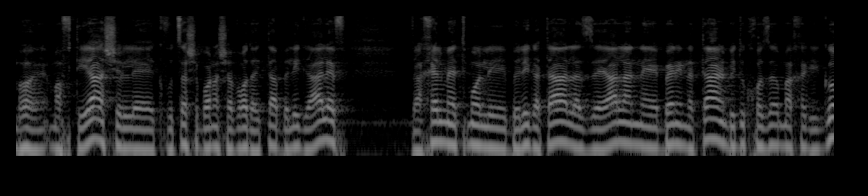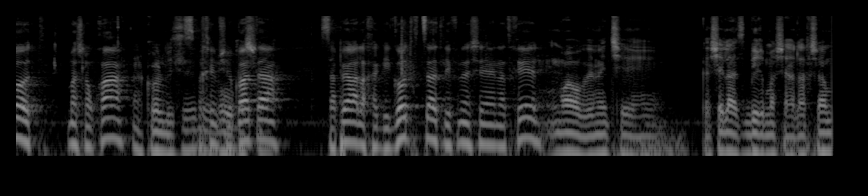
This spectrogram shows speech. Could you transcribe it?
מ- מפתיעה של קבוצה שבעונה שעברה עוד הייתה בליגה א', והחל מאתמול היא בליגת העל, אז אה, אהלן אה, בני נתן, בדיוק חוזר מהחגיגות, מה שלומך? הכל בסדר. שמחים שבאת. ספר על החגיגות קצת לפני שנתחיל. וואו, באמת שקשה להסביר מה שהלך שם.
